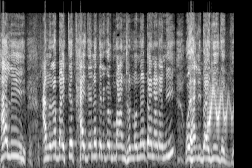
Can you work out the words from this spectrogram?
হালি আনারা বাইতে থাই দেয় না তাহলে মান সম্মান টানাটানি ওই হালি বাইরেই দেখবে।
